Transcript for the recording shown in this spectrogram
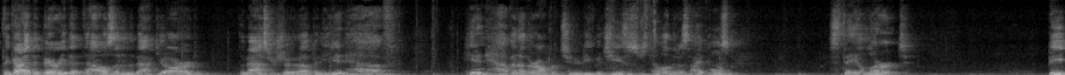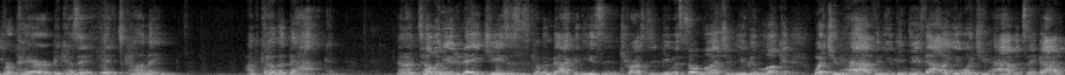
the guy that buried that thousand in the backyard, the master showed up and he didn't have he didn't have another opportunity. But Jesus was telling the disciples, stay alert. Be prepared because it, it's coming. I'm coming back. And I'm telling you today, Jesus is coming back and He's entrusted you with so much. And you can look at what you have and you can devalue what you have and say, God,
